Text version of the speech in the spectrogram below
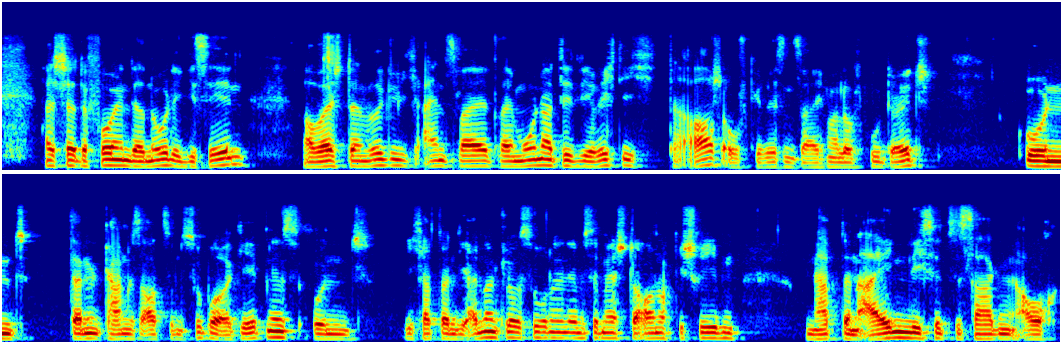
Hast ja davor in der Note gesehen. Aber ist dann wirklich ein, zwei, drei Monate die richtig der Arsch aufgerissen, sage ich mal auf gut Deutsch. Und dann kam es auch zum super Ergebnis und ich habe dann die anderen Klausuren in dem Semester auch noch geschrieben und habe dann eigentlich sozusagen auch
